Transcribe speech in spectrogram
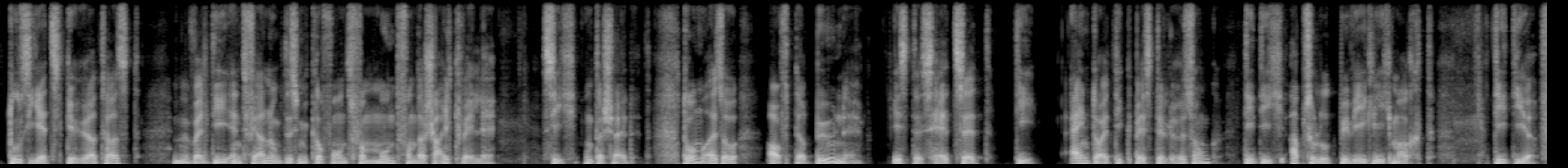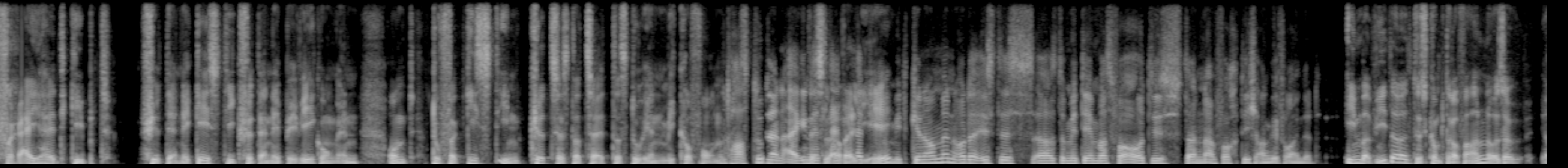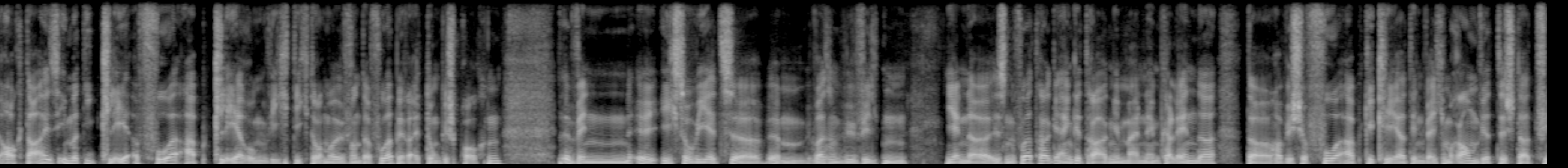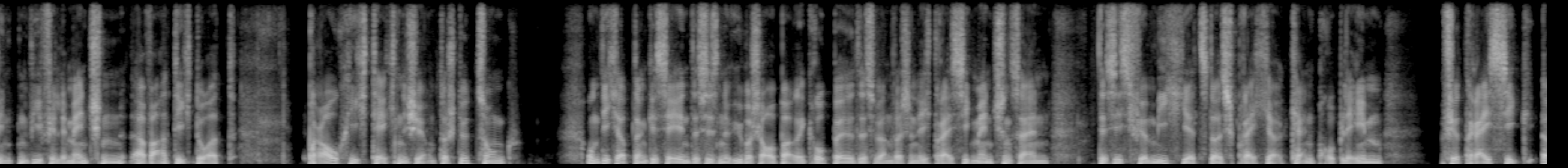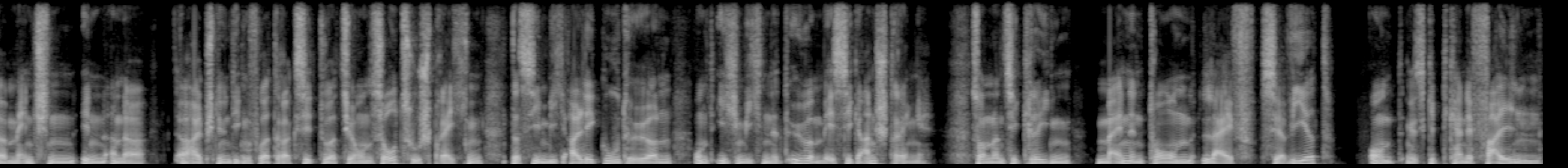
du es jetzt gehört hast, weil die Entfernung des Mikrofons vom Mund von der Schallquelle sich unterscheidet. Drum also auf der Bühne ist das Headset die eindeutig beste Lösung, die dich absolut beweglich macht, die dir Freiheit gibt für deine Gestik, für deine Bewegungen und du vergisst in kürzester Zeit, dass du hier ein Mikrofon hast. Und hast du dein eigenes Lavalier mitgenommen oder ist es, hast du mit dem, was vor Ort ist, dann einfach dich angefreundet? Immer wieder, das kommt darauf an, also auch da ist immer die Klär Vorabklärung wichtig. Darum habe ich von der Vorbereitung gesprochen. Wenn äh, ich so wie jetzt, äh, ähm, ich weiß nicht, wie vielten Jänner ist ein Vortrag eingetragen in meinem Kalender, da habe ich schon vorab geklärt, in welchem Raum wird es stattfinden, wie viele Menschen erwarte ich dort, brauche ich technische Unterstützung, und ich habe dann gesehen, das ist eine überschaubare Gruppe, das werden wahrscheinlich 30 Menschen sein. Das ist für mich jetzt als Sprecher kein Problem, für 30 äh, Menschen in einer halbstündigen Vortragssituation so zu sprechen, dass sie mich alle gut hören und ich mich nicht übermäßig anstrenge, sondern sie kriegen meinen Ton live serviert und es gibt keine Fallen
